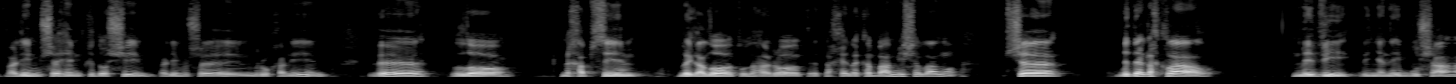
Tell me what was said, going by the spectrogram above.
דברים שהם קדושים, דברים שהם רוחניים, ולא מחפשים לגלות ולהראות את החלק הבאמי שלנו, שבדרך כלל מביא לענייני בושה,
